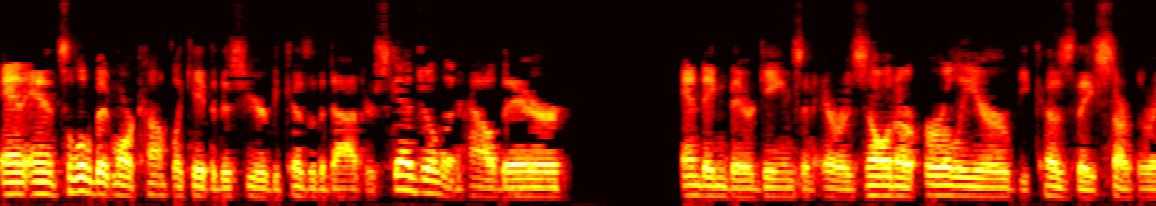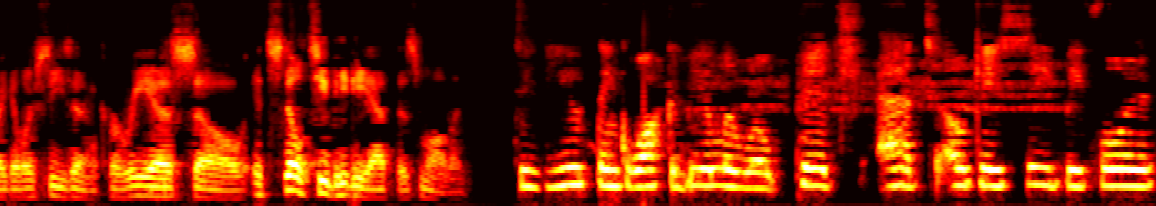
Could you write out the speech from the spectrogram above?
And and it's a little bit more complicated this year because of the Dodgers' schedule and how they're ending their games in Arizona earlier because they start the regular season in Korea. So it's still TBD at this moment. Do you think Walker Buehler will pitch at OKC before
